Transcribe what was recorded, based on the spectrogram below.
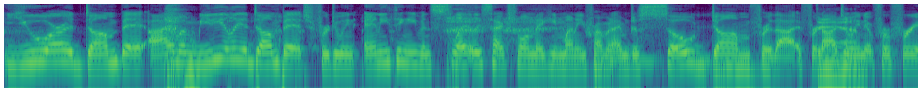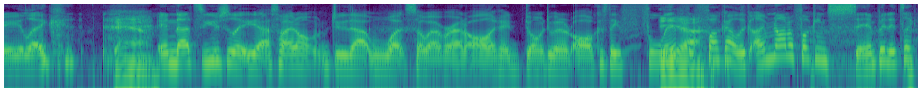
you are a dumb bitch. I am immediately a dumb bitch for doing anything even slightly sexual and making money from it. I'm just so dumb for that, for not doing it for free. Like, Damn. and that's usually, yeah, so I don't do that whatsoever at all. Like, I don't do it at all because they flip Yeah. the fuck out. Like, I'm not a fucking simp. And it's like,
